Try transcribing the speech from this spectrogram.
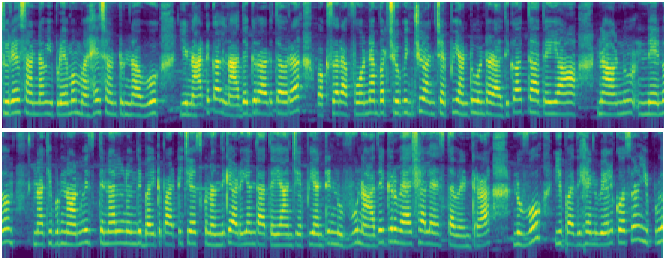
సురేష్ అన్నావు ఇప్పుడేమో మహేష్ అంటున్నావు. ఈ నాటకాలు నా దగ్గర ఆడుతావరా? ఒకసారి ఆ ఫోన్ నెంబర్ చూపించు అని చెప్పి అంటూ ఉంటాడు. అది కాదు తాతయ్య నాను నేను నాకు ఇప్పుడు నాన్ వెజ్ తినాలని ఉంది బయట పార్టీ చేసుకుని అందుకే అడిగాను తాతయ్య అని చెప్పి అంటే నువ్వు నా దగ్గర వేషాలు వేస్తావేంట్రా? నువ్వు ఈ పదిహేను వేల కోసం ఇప్పుడు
